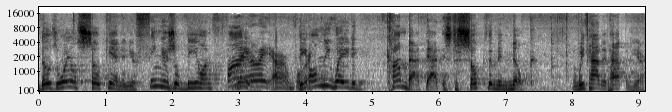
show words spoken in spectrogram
Those oils soak in and your fingers will be on fire. Really? Oh, The only way to combat that is to soak them in milk. And we've had it happen here.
